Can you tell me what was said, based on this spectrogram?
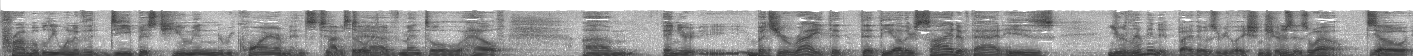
probably one of the deepest human requirements to, to have mental health. Um, and you're, but you're right that that the other side of that is you're limited by those relationships as well. So.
